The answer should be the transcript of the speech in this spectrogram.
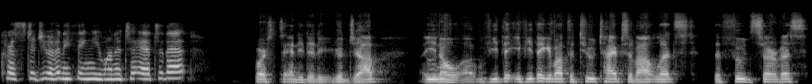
Chris, did you have anything you wanted to add to that? Of course, Andy did a good job. Mm-hmm. You know, uh, if you th- if you think about the two types of outlets, the food service,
